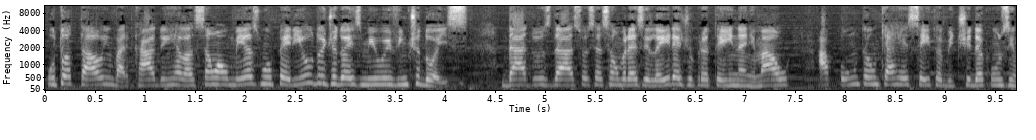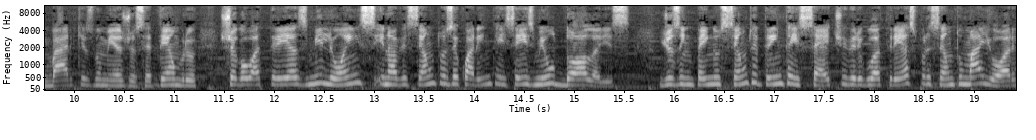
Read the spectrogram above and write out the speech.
o total embarcado em relação ao mesmo período de 2022. Dados da Associação Brasileira de Proteína Animal apontam que a receita obtida com os embarques no mês de setembro chegou a 3 milhões e 946 mil dólares, desempenho 137,3% maior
